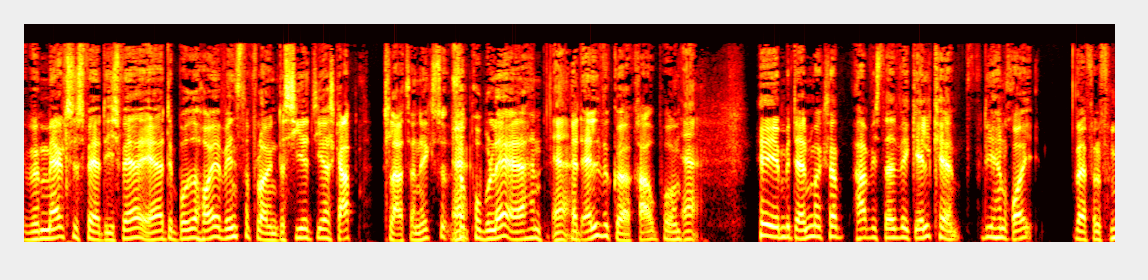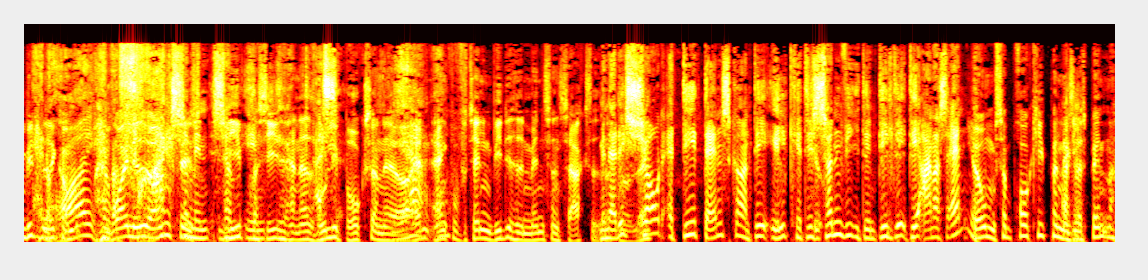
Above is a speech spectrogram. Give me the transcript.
Det bemærkelsesværdige i Sverige er, at det er både højre og venstrefløjen, der siger, at de har skabt Zlatan. Ikke? Så, Ja. så populær er han, Ja. at alle vil gøre krav på ham. Ja. Herhjemme i Danmark, så har vi stadigvæk Elkjær, fordi han røg, i hvert fald for mit Han vedkommende. røg, han han var røg ned i omklædningen. som en- som Lige en- præcis, han havde altså, hul i bukserne, og ja, han, han ikke? kunne fortælle en vittighed, mens han saksede. Men er og det ikke noget, sjovt, at det er danskeren, det er Elke, det er sådan, vi... Det, det, det, det er Anders And jo. Jo, men så prøv at kigge på Niklas Altså, Bender.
